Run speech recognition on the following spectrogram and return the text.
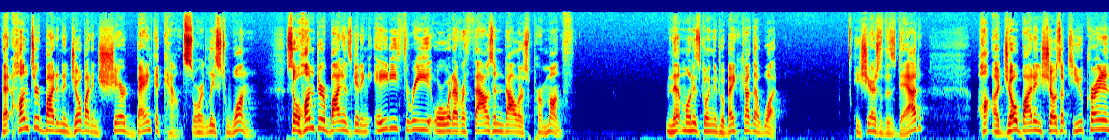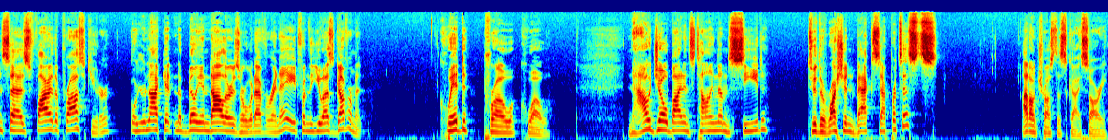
that Hunter Biden and Joe Biden shared bank accounts, or at least one. So Hunter Biden's getting eighty three or whatever thousand dollars per month. And that money is going into a bank account that what he shares with his dad. Uh, Joe Biden shows up to Ukraine and says, "Fire the prosecutor." or you're not getting a billion dollars or whatever in aid from the US government. Quid pro quo. Now Joe Biden's telling them cede to the Russian backed separatists? I don't trust this guy, sorry.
